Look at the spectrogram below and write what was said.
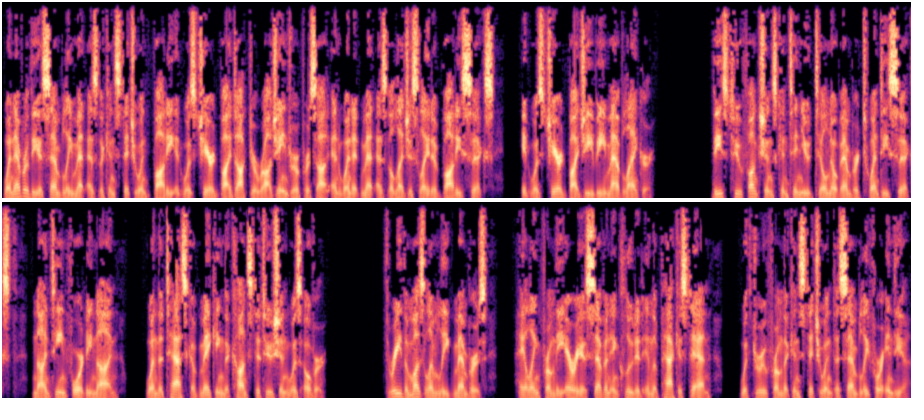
Whenever the Assembly met as the constituent body it was chaired by Dr. Rajendra Prasad and when it met as the Legislative Body 6, it was chaired by G. V. Mavlankar. These two functions continued till November 26, 1949, when the task of making the constitution was over. 3. The Muslim League members, hailing from the areas 7 included in the Pakistan, withdrew from the Constituent Assembly for India.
